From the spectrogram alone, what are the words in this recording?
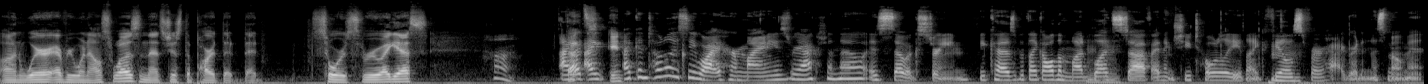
on where everyone else was, and that's just the part that that soars through, I guess. I, I, in- I can totally see why Hermione's reaction though is so extreme because with like all the mudblood Mm-hmm. stuff, I think she totally like mm-hmm. feels for Hagrid in this moment.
